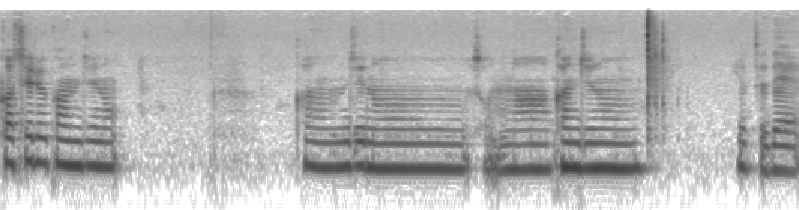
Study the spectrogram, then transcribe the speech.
活かせる感じの感じのそんな感じのやつで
